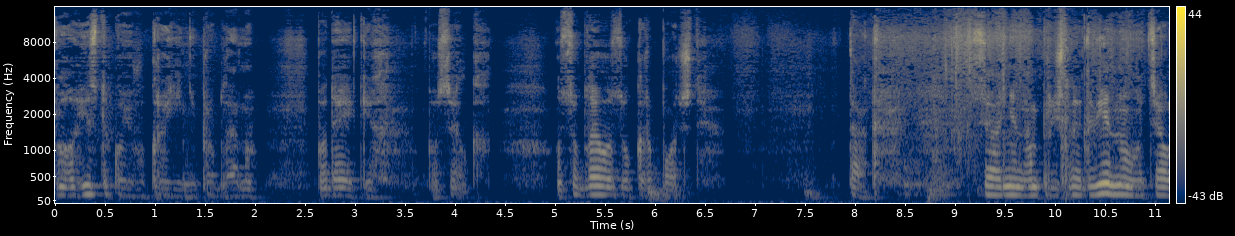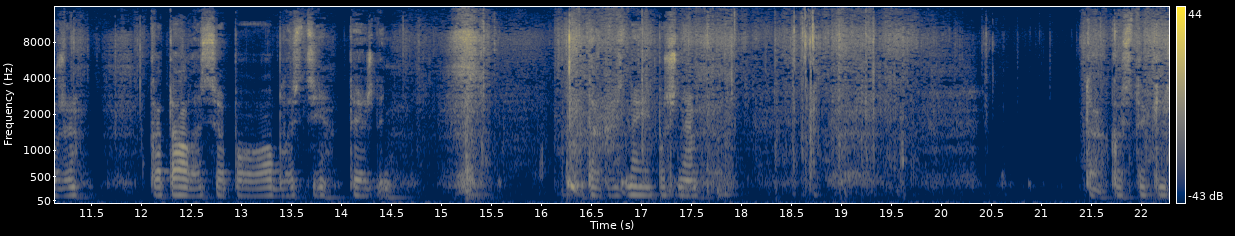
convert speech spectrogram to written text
з логістикою в Україні проблема по деяких посилках, особливо з Укрпочти. Так, сьогодні нам прийшли дві, ну ця вже каталася по області тиждень. Так, з неї почнемо. Так, ось такий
